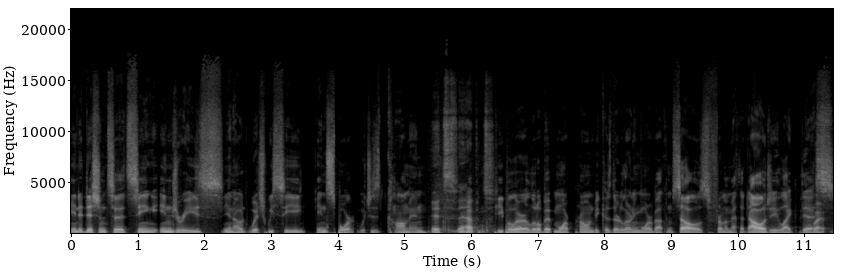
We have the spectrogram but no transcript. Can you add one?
in addition to seeing injuries, you know, which we see in sport, which is common, It's it happens. people are a little bit more prone because they're learning more about themselves from a methodology like this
